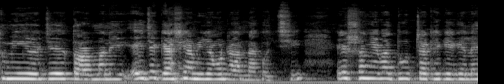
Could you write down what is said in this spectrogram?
তুমি ওই যে তর মানে এই যে গ্যাসে আমি যেমন রান্না করছি, এর সঙ্গে এবার দুধটা ঠেকে গেলে,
